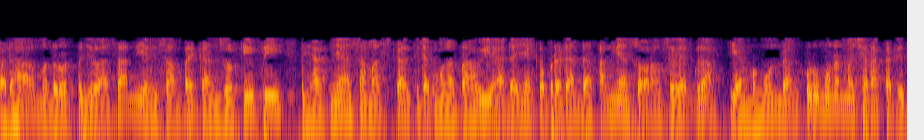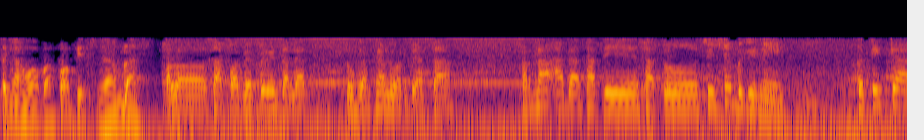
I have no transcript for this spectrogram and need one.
Padahal menurut penjelasan yang disampaikan Zulkifli, pihaknya sama sekali tidak mengetahui adanya keberadaan datangnya seorang selebgram yang mengundang kerumunan masyarakat di tengah wabah COVID-19. Kalau Satpol PP kita lihat tugasnya luar biasa, karena ada satu, satu sisi begini, ketika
